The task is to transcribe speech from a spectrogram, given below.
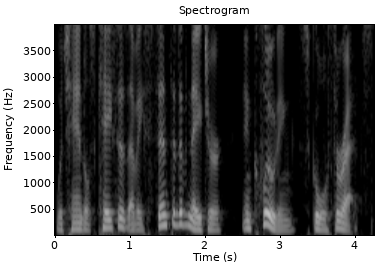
which handles cases of a sensitive nature, including school threats.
